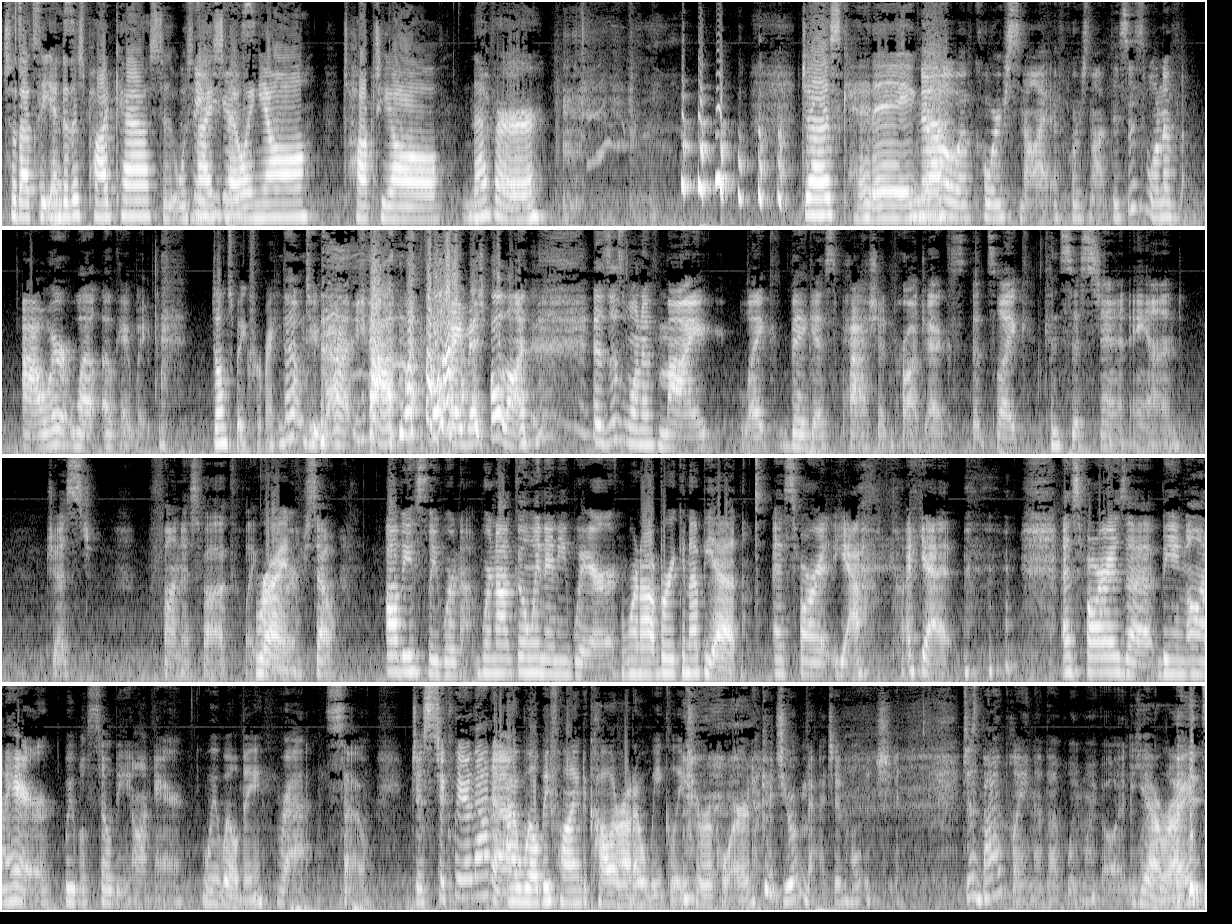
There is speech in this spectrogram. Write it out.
So that's the end of this podcast. It was nice knowing y'all. Talk to y'all. Never. Just kidding. No, of course not. Of course not. This is one of our. Well, okay, wait. Don't speak for me. Don't do that. Yeah, okay, bitch, hold on. This is one of my like biggest passion projects. That's like consistent and just fun as fuck. Like, Right. whatever. So, obviously, we're not we're not going anywhere We're not breaking up yet. as far as yeah, not yet. as far as uh being on air, we will still be on air. We will be. Right. So, just to clear that up. I will be flying to Colorado weekly to record. Could you imagine? Holy shit. Just buy a plane at that point, my god. Yeah, right?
